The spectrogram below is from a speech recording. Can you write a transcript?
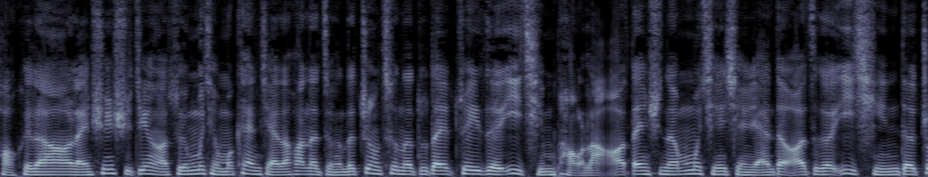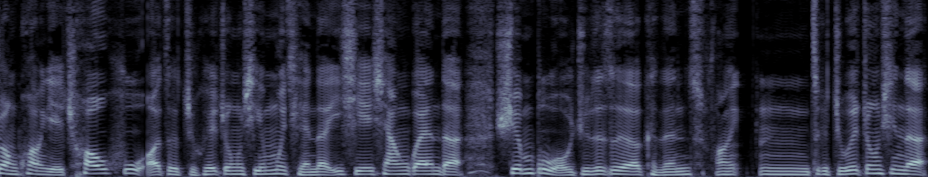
好，回到蓝轩时间啊，所以目前我们看起来的话呢，整个的政策呢都在追着疫情跑了啊。但是呢，目前显然的啊，这个疫情的状况也超乎啊这个指挥中心目前的一些相关的宣布。我觉得这个可能防嗯，这个指挥中心的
